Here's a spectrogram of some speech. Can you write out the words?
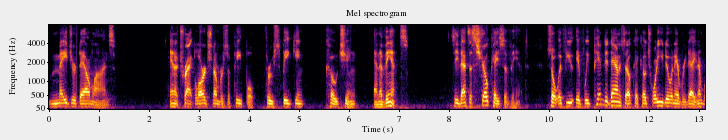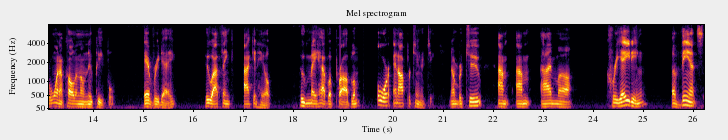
major downlines and attract large numbers of people through speaking, coaching, and events. See, that's a showcase event. So if you if we pinned it down and said, okay, coach, what are you doing every day? Number one, I'm calling on new people every day who I think I can help, who may have a problem or an opportunity. Number two, I'm I'm I'm uh, creating events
